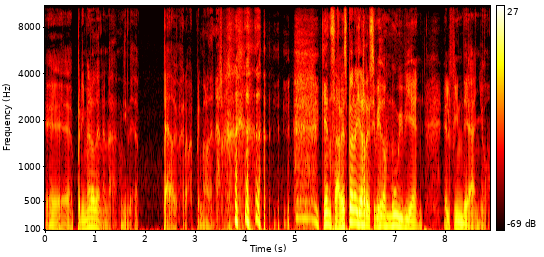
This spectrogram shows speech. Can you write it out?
eh, primero de nada, ni de pedo iba a grabar primero de enero. Quién sabe, espero haya recibido muy bien el fin de año.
